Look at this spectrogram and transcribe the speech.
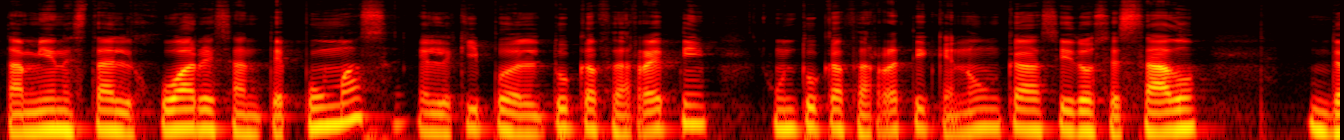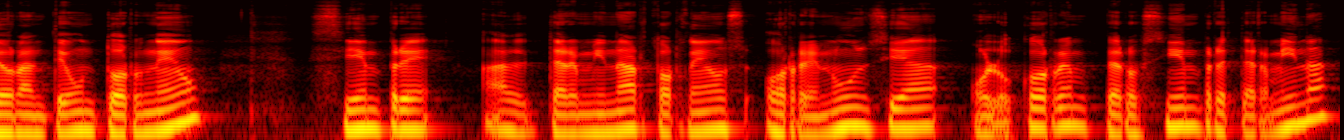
También está el Juárez ante Pumas, el equipo del Tuca Ferretti, un Tuca Ferretti que nunca ha sido cesado durante un torneo. Siempre al terminar torneos o renuncia o lo corren, pero siempre termina.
